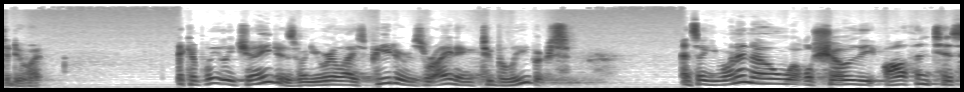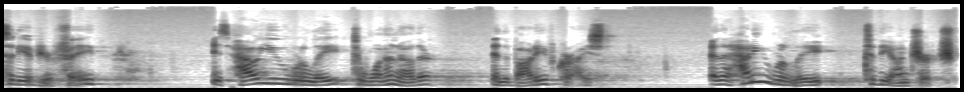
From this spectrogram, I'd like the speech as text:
to do it. It completely changes when you realize Peter is writing to believers. And so you want to know what will show the authenticity of your faith is how you relate to one another in the body of Christ and then how do you relate to the unchurched,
